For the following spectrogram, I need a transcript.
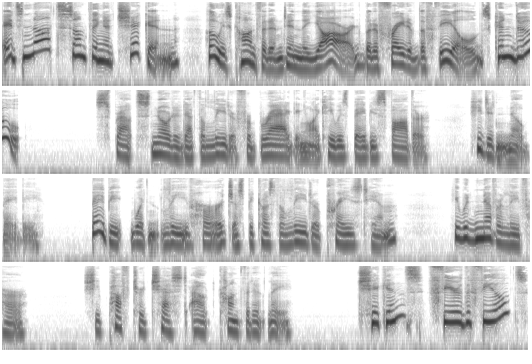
It's not something a chicken, who is confident in the yard but afraid of the fields, can do. Sprout snorted at the leader for bragging like he was Baby's father. He didn't know Baby. Baby wouldn't leave her just because the leader praised him. He would never leave her. She puffed her chest out confidently. Chickens fear the fields?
